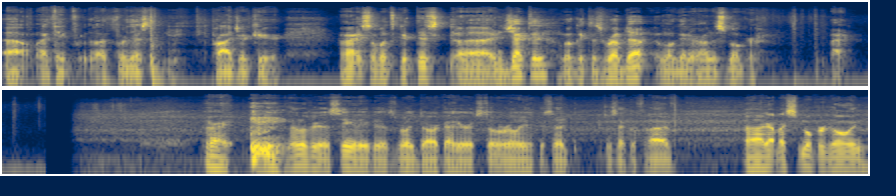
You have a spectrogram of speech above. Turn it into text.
Uh, I think for uh, for this project here. All right, so let's get this uh, injected. We'll get this rubbed up, and we'll get her on the smoker. Bye. All right, don't know if you're gonna see anything because it's really dark out here. It's still early, like I said, just after five. Uh, I got my smoker going.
